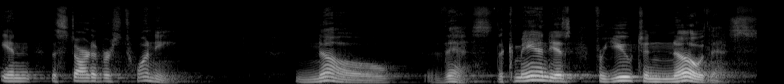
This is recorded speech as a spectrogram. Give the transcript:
in the start of verse 20. Know this. The command is for you to know this.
